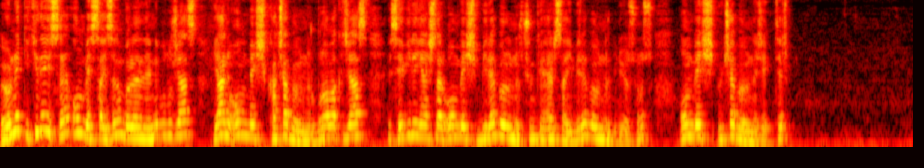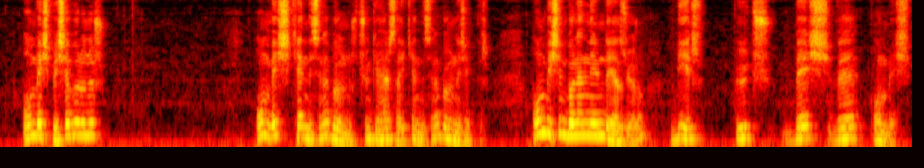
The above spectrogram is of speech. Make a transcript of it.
Örnek 2'de ise 15 sayısının bölenlerini bulacağız. Yani 15 kaça bölünür buna bakacağız. E, sevgili gençler 15 1'e bölünür. Çünkü her sayı 1'e bölünür biliyorsunuz. 15 3'e bölünecektir. 15 5'e bölünür. 15 kendisine bölünür. Çünkü her sayı kendisine bölünecektir. 15'in bölenlerini de yazıyorum. 1, 3, 5 ve 15.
